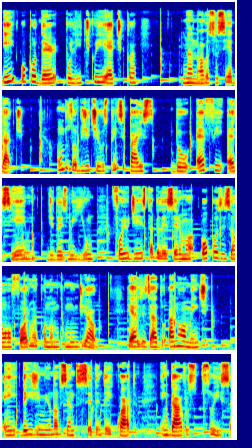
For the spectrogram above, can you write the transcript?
e o poder político e ética na nova sociedade. Um dos objetivos principais do FSM de 2001 foi o de estabelecer uma oposição ao Fórum Econômico Mundial, realizado anualmente em, desde 1974 em Davos, Suíça,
